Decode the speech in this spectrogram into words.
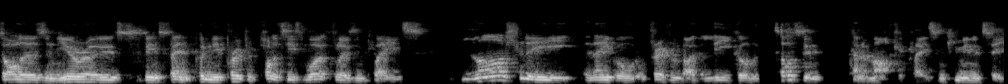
dollars and euros being spent putting the appropriate policies workflows in place largely enabled or driven by the legal consulting kind of marketplace and community.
